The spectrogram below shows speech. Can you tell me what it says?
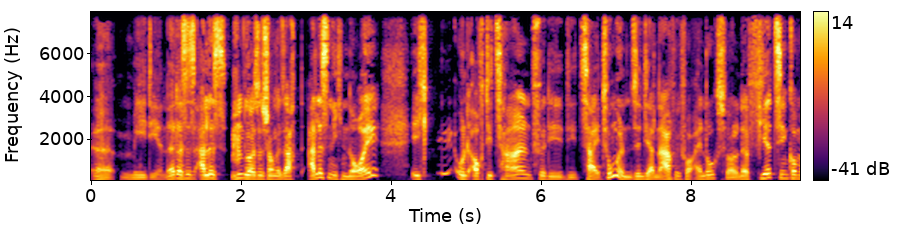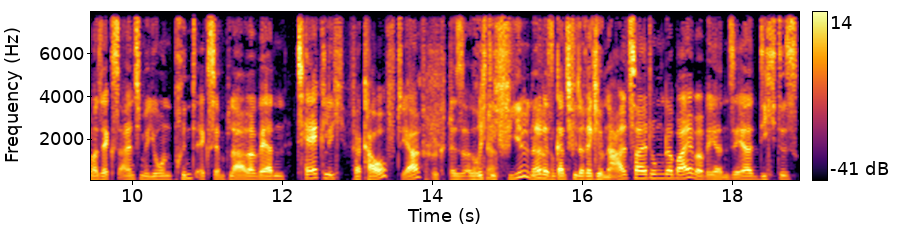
äh, Medien. Ne? Das ist alles, du hast es schon gesagt, alles nicht neu. Ich und auch die Zahlen für die, die Zeitungen sind ja nach wie vor eindrucksvoll. Ne? 14,61 Millionen Printexemplare werden täglich verkauft. Ja, Verrückt. Das ist also richtig ja. viel. Ne? Ja. Da sind ganz viele Regionalzeitungen dabei, weil wir ja ein sehr dichtes,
